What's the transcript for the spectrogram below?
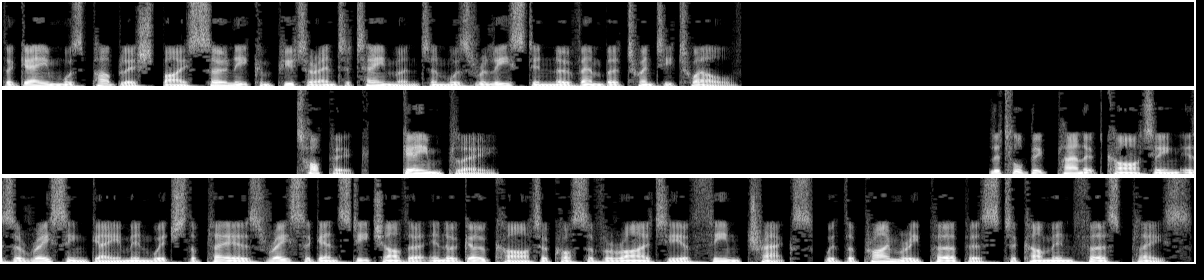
The game was published by Sony Computer Entertainment and was released in November 2012. Topic: Gameplay. Little Big Planet Karting is a racing game in which the players race against each other in a go-kart across a variety of themed tracks, with the primary purpose to come in first place.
